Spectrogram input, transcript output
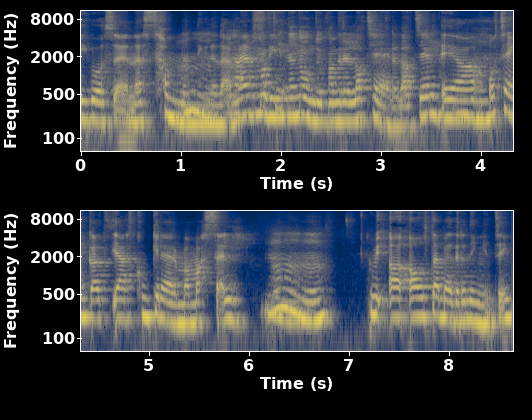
i gåseøynene sammenligne deg Ja, med. du må Fordi, finne noen du kan relatere deg til. ja, og tenke at jeg konkurrerer med meg selv. Mm. Alt er bedre enn ingenting.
